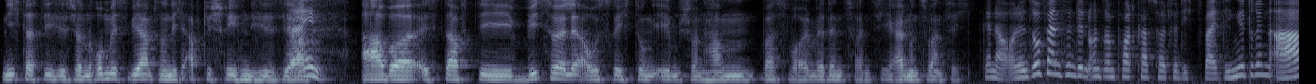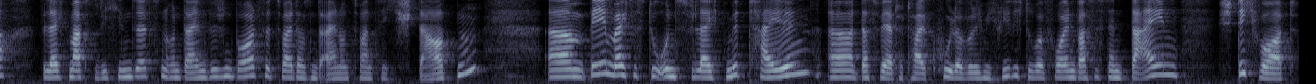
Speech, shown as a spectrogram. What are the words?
Nicht, dass dieses schon rum ist. Wir haben es noch nicht abgeschrieben dieses Jahr. Nein. Aber es darf die visuelle Ausrichtung eben schon haben, was wollen wir denn 2021? Genau, und insofern sind in unserem Podcast heute für dich zwei Dinge drin. A, vielleicht magst du dich hinsetzen und dein Vision Board für 2021 starten. Ähm, B, möchtest du uns vielleicht mitteilen, äh, das wäre total cool, da würde ich mich riesig drüber freuen, was ist denn dein Stichwort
